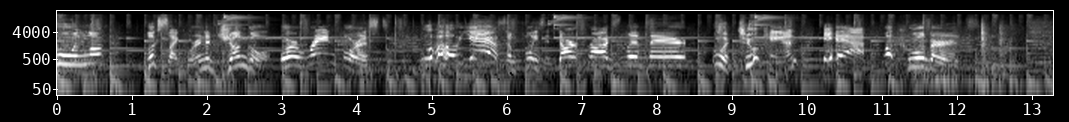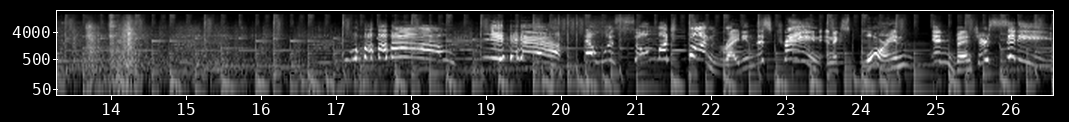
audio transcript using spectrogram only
Ooh, and look! Looks like we're in a jungle or a rainforest. Whoa, yeah! Some poison dart frogs live there. Ooh, a toucan? Yeah! What cool birds! Riding this train and exploring Adventure City!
